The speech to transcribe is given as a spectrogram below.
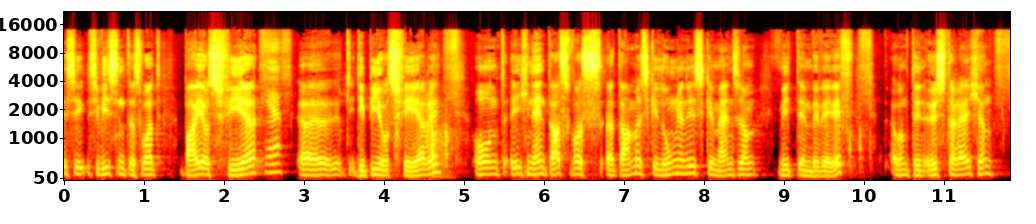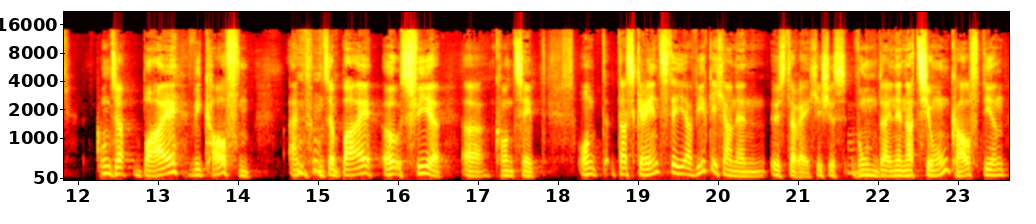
sie, sie wissen das Wort Biosphäre, ja. äh, die, Biosphäre. Und ich nenne das, was äh, damals gelungen ist, gemeinsam mit dem WWF und den Österreichern, unser Buy wie kaufen, ein, unser Buy-O-Sphere-Konzept. Und das grenzte ja wirklich an ein österreichisches Wunder. Eine Nation kauft ihren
